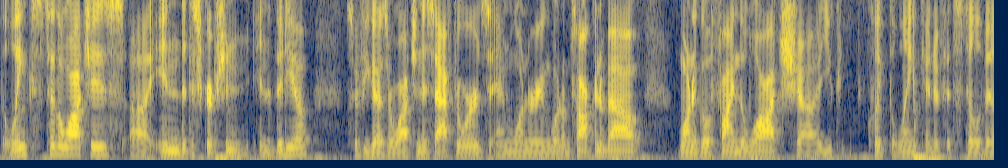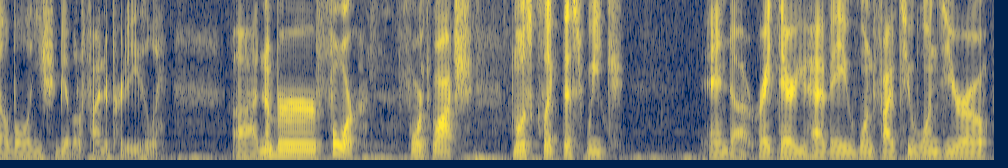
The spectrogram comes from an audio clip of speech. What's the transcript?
the links to the watches uh, in the description in the video. So, if you guys are watching this afterwards and wondering what I'm talking about, want to go find the watch, uh, you can click the link, and if it's still available, you should be able to find it pretty easily. Uh, number four, fourth watch, most clicked this week. And uh, right there, you have a 15210.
